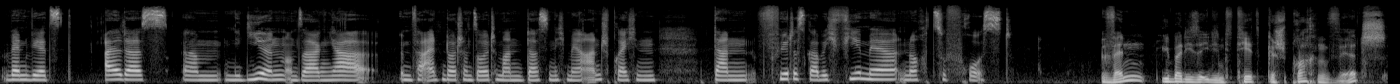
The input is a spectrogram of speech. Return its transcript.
Wenn wir jetzt all das ähm, negieren und sagen, ja, im vereinten Deutschland sollte man das nicht mehr ansprechen, dann führt es, glaube ich, viel mehr noch zu Frust. Wenn über diese Identität gesprochen wird,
